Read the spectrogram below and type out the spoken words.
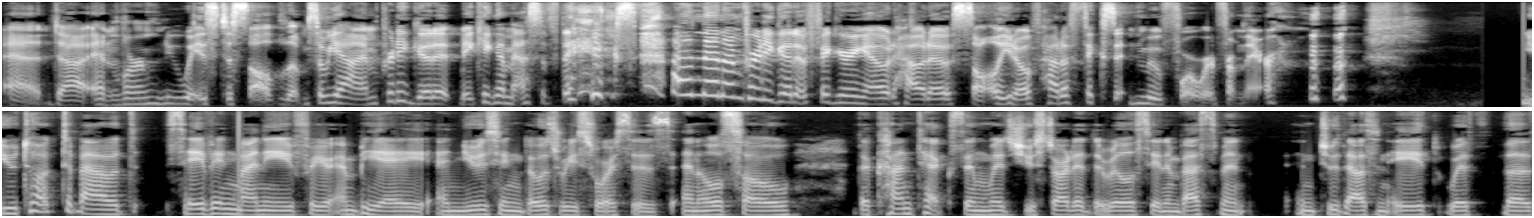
and uh, and learn new ways to solve them. So yeah, I'm pretty good at making a mess of things, and then I'm pretty good at figuring out how to solve, you know, how to fix it and move forward from there. You talked about saving money for your MBA and using those resources and also the context in which you started the real estate investment in 2008 with the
